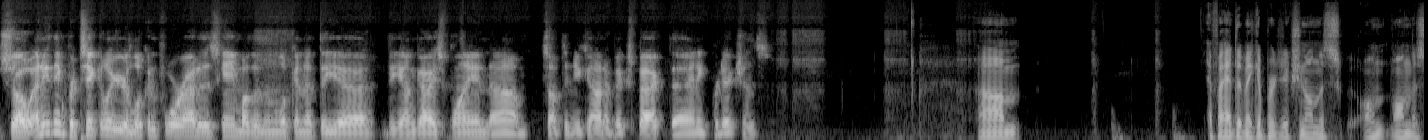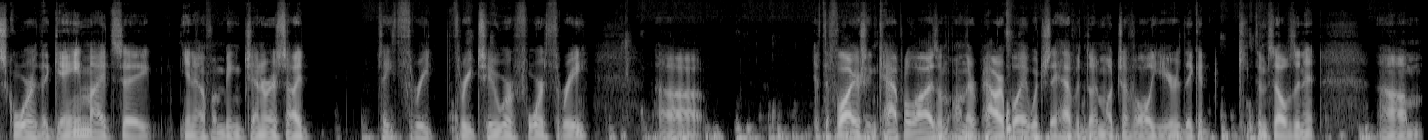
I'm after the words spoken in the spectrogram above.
so, anything particular you're looking for out of this game, other than looking at the uh, the young guys playing? Um, something you kind of expect? Uh, any predictions? Um, if I had to make a prediction on the on on the score of the game, I'd say you know if I'm being generous, I'd say three three two or four three. Uh, if the Flyers can capitalize on, on their power play, which they haven't done much of all year, they could keep themselves in it. Um,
